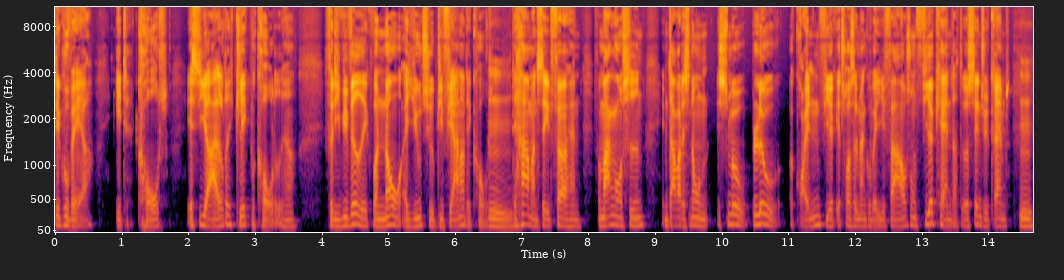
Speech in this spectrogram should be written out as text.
det kunne være et kort. Jeg siger aldrig, klik på kortet her. Fordi vi ved ikke, hvornår at YouTube de fjerner det kort. Mm. Det har man set førhen. For mange år siden, jamen, der var det sådan nogle små blå og grønne firkanter. Jeg tror selv, man kunne vælge farve. Sådan nogle firkanter. Det var sindssygt grimt. Mm.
